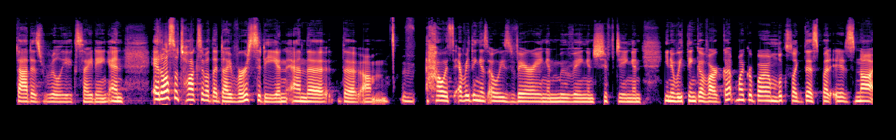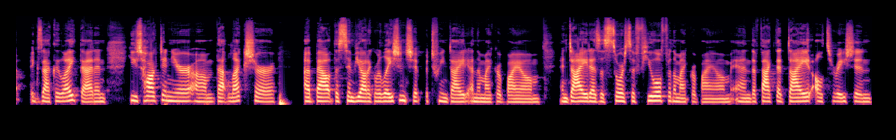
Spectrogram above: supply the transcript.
that is really exciting, and it also talks about the diversity and and the the um how it's everything is always varying and moving and shifting. And you know, we think of our gut microbiome looks like this, but it's not exactly like that. And you talked in your um, that lecture about the symbiotic relationship between diet and the microbiome, and diet as a source of fuel for the microbiome, and the fact that diet alteration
